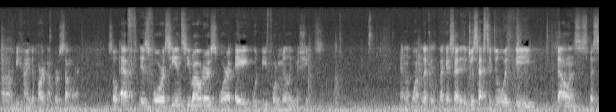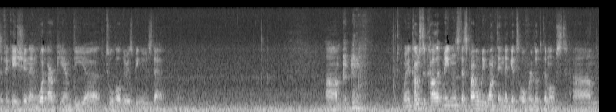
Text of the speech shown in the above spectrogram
uh, behind the part number somewhere. So F is for CNC routers, where A would be for milling machines. And like, like I said, it just has to do with the balance specification and what RPM the uh, tool holder is being used at. Um, when it comes to collet maintenance, that's probably one thing that gets overlooked the most. Um,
